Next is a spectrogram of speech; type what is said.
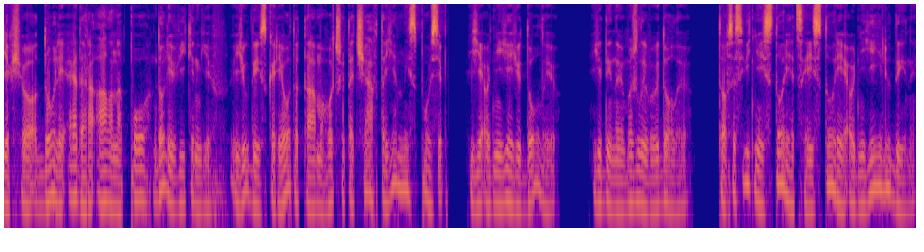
Якщо долі Едера Алана По, долі вікінгів, Юди Іскаріота та мого читача в таємний спосіб є однією долею, єдиною можливою долею, то всесвітня історія це історія однієї людини.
